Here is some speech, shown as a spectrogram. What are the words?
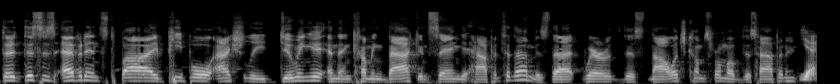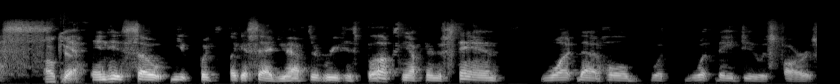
this is evidenced by people actually doing it and then coming back and saying it happened to them. Is that where this knowledge comes from of this happening? Yes. Okay. Yeah. In his so you like i said you have to read his books and you have to understand what that whole what what they do as far as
